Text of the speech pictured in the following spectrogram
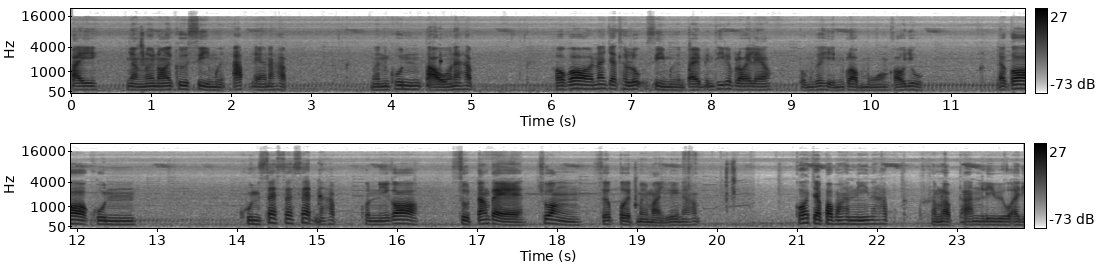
ไปอย่างน้อยๆ คือสี่หมื่นอัพแล้วนะครับ เหมือนคุณเต๋านะครับ เขาก็น่าจะทะลุสี่หมื่นไปเป็นที่เรียบร้อยแล้ว ผมก็เห็นกรอบหมูของเขาอยู่ แล้วก็คุณ คุณแซดแซดแซดนะครับ คนนี้ก็สุดตั้งแต่ช่วงเซิร์ฟเปิดใหม่ ๆ เลยนะครับ ก็จะประมาณนี้นะครับสำหรับการรีวิว ID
